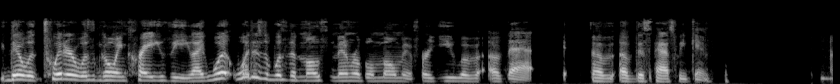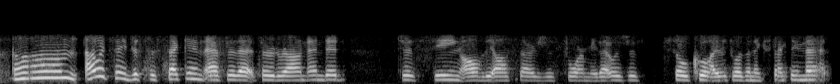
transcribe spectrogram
there was, Twitter was going crazy. Like what, what is, was the most memorable moment for you of, of that, of, of this past weekend? Um, I would say just the second after that third round ended, just seeing all of the All Stars just swarm me. That was just so cool. I just wasn't expecting that.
